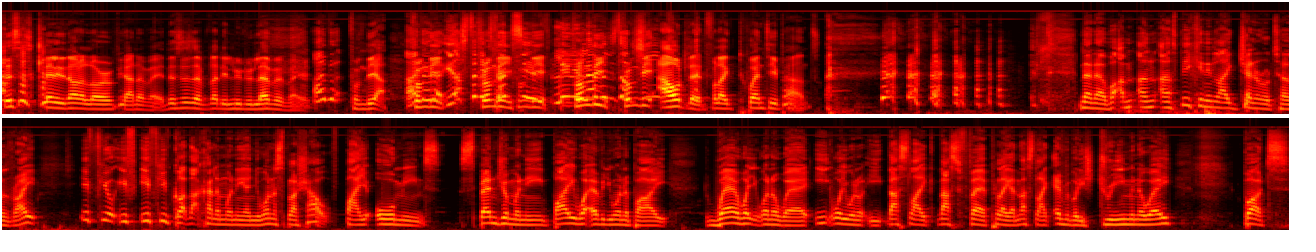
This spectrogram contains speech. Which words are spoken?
this is clearly not a Loro Piana, mate. This is a bloody Lululemon, mate. From the from the know, that's still from the from the from the from the outlet for like twenty pounds. No, no, but I'm, I'm, I'm speaking in like general terms, right? If you if if you've got that kind of money and you want to splash out, by all means, spend your money, buy whatever you want to buy, wear what you want to wear, eat what you want to eat. That's like that's fair play, and that's like everybody's dream in a way. But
